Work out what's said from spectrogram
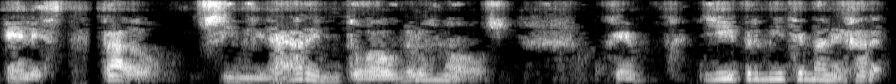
el estado similar en todo uno de los nodos y permite manejar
